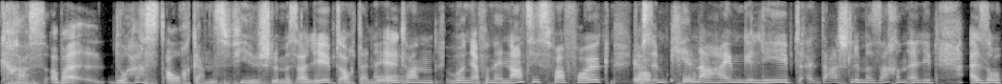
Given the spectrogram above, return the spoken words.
Krass, aber äh, du hast auch ganz viel Schlimmes erlebt. Auch deine Eltern wurden ja von den Nazis verfolgt. Du Ja, hast im Kinderheim gelebt, äh, da schlimme Sachen erlebt. Also,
